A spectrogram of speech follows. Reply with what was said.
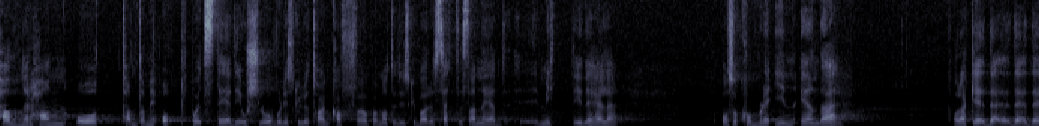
havner han og tanta mi opp på et sted i Oslo hvor de skulle ta en kaffe. og på en måte De skulle bare sette seg ned midt i det hele. Og så kommer det inn en der og det er ikke, det, det,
